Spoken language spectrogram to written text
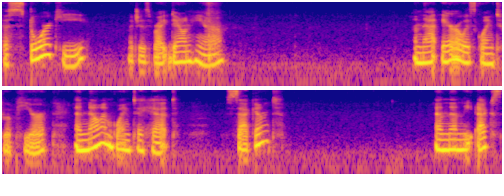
the store key, which is right down here, and that arrow is going to appear. And now I'm going to hit second and then the x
